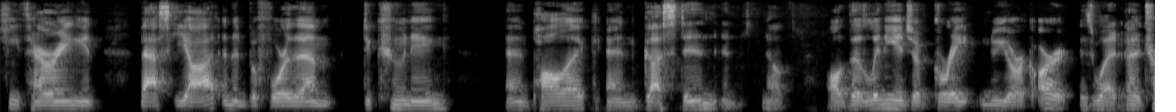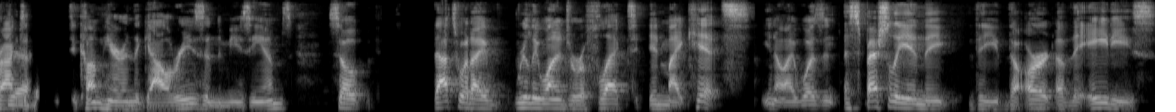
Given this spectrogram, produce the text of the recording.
Keith Haring and Basquiat, and then before them, de Kooning and Pollock and Guston, and you know all the lineage of great New York art is what attracted yeah. me to come here in the galleries and the museums. So that's what I really wanted to reflect in my kits. You know, I wasn't, especially in the the the art of the '80s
